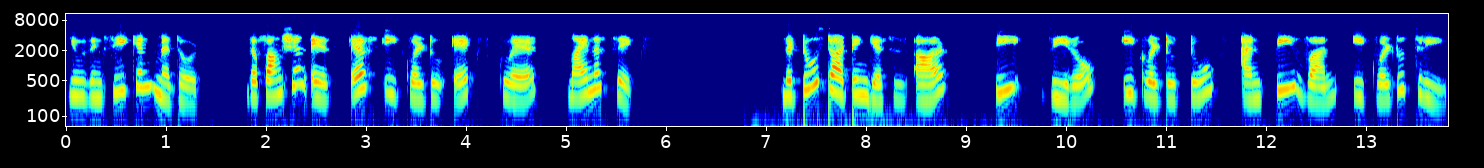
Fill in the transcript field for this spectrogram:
using secant method. The function is f equal to x square minus 6. The two starting guesses are p0 equal to 2 and p1 equal to 3.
